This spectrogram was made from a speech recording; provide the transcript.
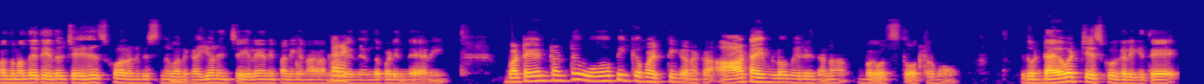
కొంతమంది అయితే ఏదో చేసేసుకోవాలనిపిస్తుంది. వాళ్ళకి అయ్యో నేను చేయలేని పనికి నా నా Correct. మీద నిందపడిందే అని. బట్ ఏంటంటే ఓపిక పట్టి కనుక ఆ టైంలో మీరు ఏదైనా భగవత్ స్తోత్రము ఏదో డైవర్ట్ చేసుకోగలిగితే.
